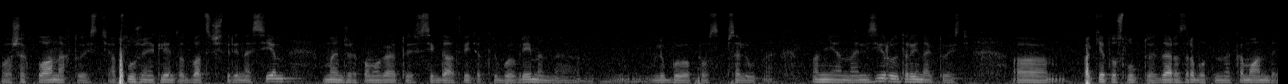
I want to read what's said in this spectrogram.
в ваших планах. То есть обслуживание клиентов 24 на 7. Менеджеры помогают, то есть всегда ответят в любое время на любой вопрос абсолютно. Они анализируют рынок, то есть э, пакет услуг, то есть да, разработанной командой.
